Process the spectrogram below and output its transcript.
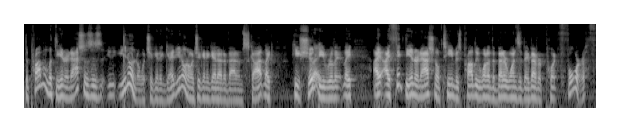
the problem with the internationals is you, you don't know what you're going to get. You don't know what you're going to get out of Adam Scott. Like he should Right. be really like. I, I think the international team is probably one of the better ones that they've ever put forth.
